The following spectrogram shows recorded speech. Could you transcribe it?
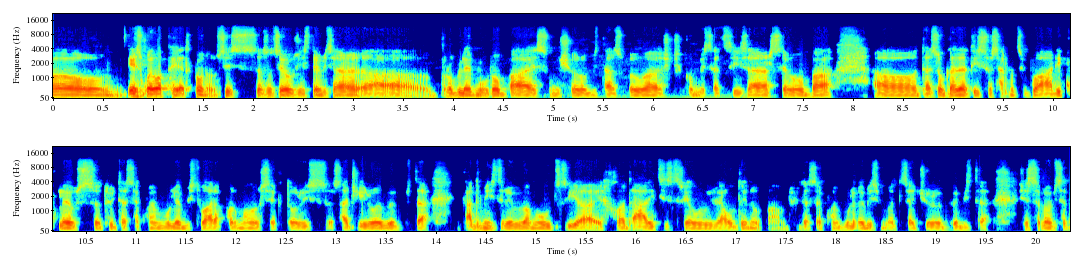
აა ეს ყველაფერი, რა თქმა უნდა, სოციალური სისტემის პრობლემურობა, ეს უშუალო მდგომარეობის დაზღვევა, კომპენსაციის არარსებობა და ზოგადად ის სახელმწიფო არ იკვლევს თვითასაქმებულების თუ არაფორმალურ სექტორის საჭიროებებს და ადმინისტრირება მოუწია ეხლა და არ იცის რეალური რაოდენობა თვითასაქმებულების მოწ საჭიროებების და შესაბამისად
